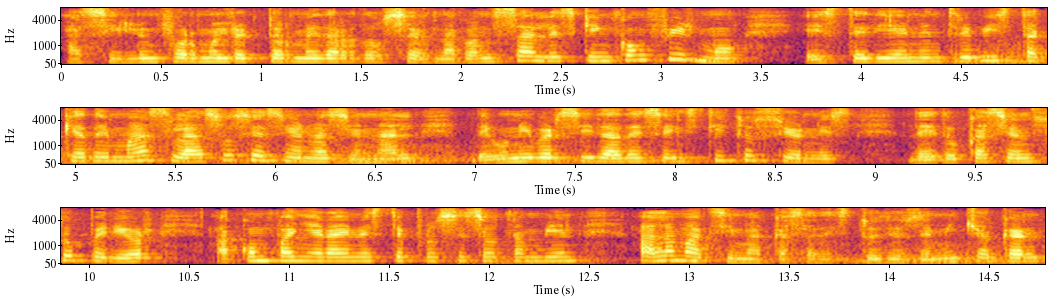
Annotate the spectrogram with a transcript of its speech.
Así lo informó el rector Medardo Serna González, quien confirmó este día en entrevista que además la Asociación Nacional de Universidades e Instituciones de Educación Superior acompañará en este proceso también a la máxima Casa de Estudios de Michoacán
